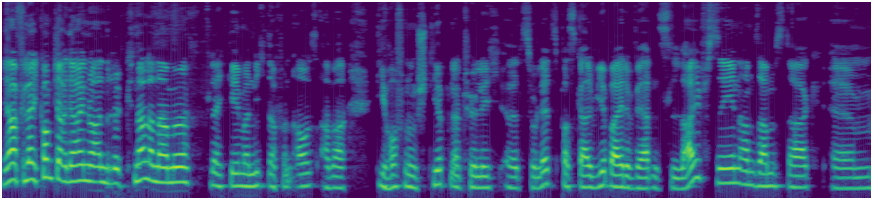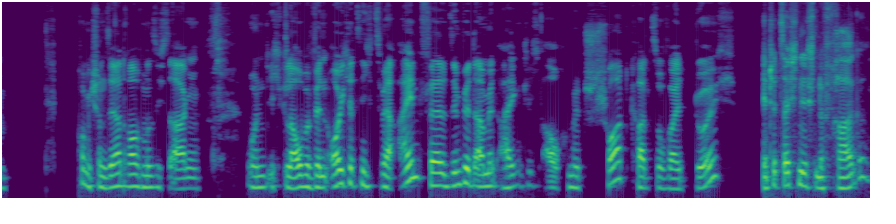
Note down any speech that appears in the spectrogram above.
Ja, vielleicht kommt ja der ein oder andere Knallername. Vielleicht gehen wir nicht davon aus, aber die Hoffnung stirbt natürlich äh, zuletzt. Pascal, wir beide werden es live sehen am Samstag. Ähm, Komme ich schon sehr drauf, muss ich sagen. Und ich glaube, wenn euch jetzt nichts mehr einfällt, sind wir damit eigentlich auch mit Shortcut soweit durch. Ich hätte tatsächlich eine Frage.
